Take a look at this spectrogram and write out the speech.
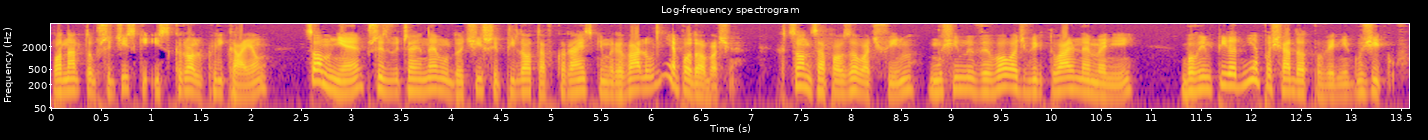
Ponadto przyciski i scroll klikają, co mnie, przyzwyczajonemu do ciszy pilota w koreańskim rywalu, nie podoba się. Chcąc zapauzować film, musimy wywołać wirtualne menu, bowiem pilot nie posiada odpowiednich guzików.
